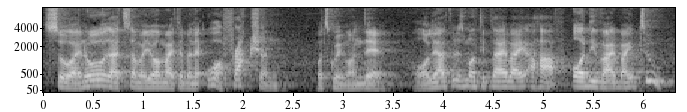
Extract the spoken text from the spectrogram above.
So I know that some of you might have been like, oh, a fraction. What's going on there? All you have to do is multiply by a half or divide by 2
